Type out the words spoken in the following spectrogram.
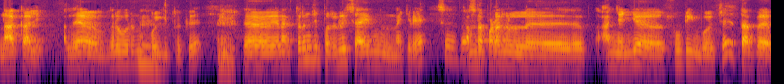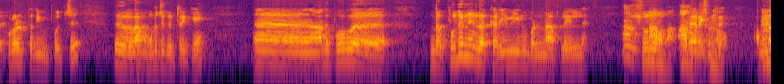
நாக்காளி அதே விறுவிறுன்னு போய்கிட்டு இருக்கு எனக்கு தெரிஞ்சு இப்போ ரிலீஸ் ஆயிருன்னு நினைக்கிறேன். அந்த படங்கள் அங்கங்கே ஷூட்டிங் போச்சு தப்ப குரல் பதிவு போச்சு. இதெல்லாம் முடிச்சுக்கிட்டு இருக்கேன் அது போக இந்த புதுநில கருவின்னு பண்ணாப்புல இல்லை. ஆ. சுனோ ஆமா, ஆமா, டைரக்டர் அந்த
